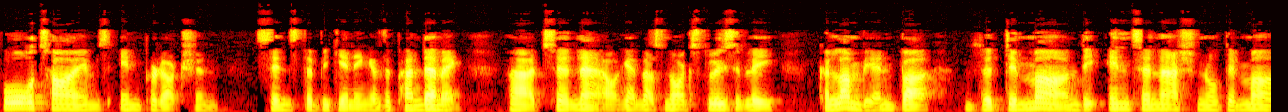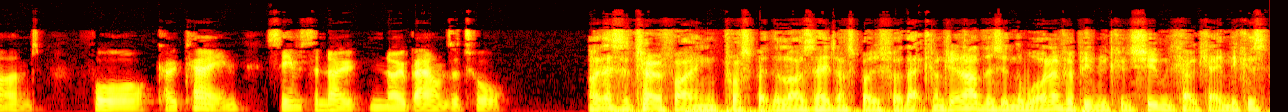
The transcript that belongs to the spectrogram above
four times in production since the beginning of the pandemic uh, to now. Again, that's not exclusively Colombian, but the demand, the international demand for cocaine seems to know no bounds at all. I mean, that's a terrifying prospect that lies ahead, I suppose, for that country and others in the world, and for people who consume cocaine, because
